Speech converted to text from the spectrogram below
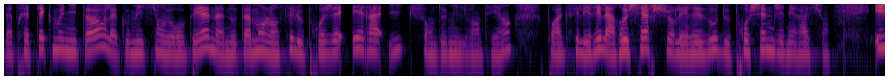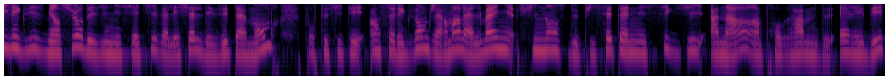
D'après Tech Monitor, la Commission européenne a notamment lancé le projet ERA-X en 2021 pour accélérer la recherche sur les réseaux de prochaine génération. Et il existe bien sûr des initiatives à l'échelle des États membres. Pour te citer un seul exemple, Germain, l'Allemagne finance depuis cette année 6G ANA, un programme de R&D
